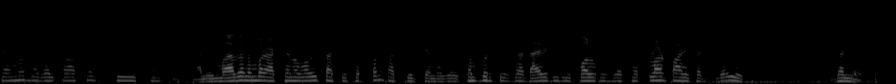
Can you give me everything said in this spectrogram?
सत्त्याण्णव डबल पासष्ट तेवीस पंचवीस. आणि माझा नंबर अठ्ठ्याण्णव बावीस सातशे छप्पन सातशे एक्क्याण्णव. संपर्क डायरेक्ट तुम्ही कॉल करू शकता. प्लॉट पाहण्यासाठी सुद्धा येऊ शकता. धन्यवाद.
